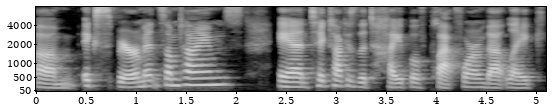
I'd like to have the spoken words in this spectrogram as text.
um, experiment sometimes. And TikTok is the type of platform that like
